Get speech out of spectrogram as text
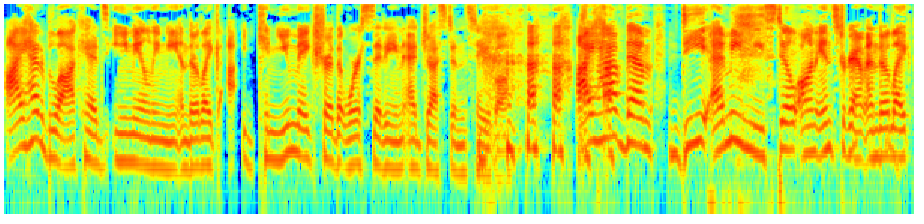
I had blockheads emailing me and they're like, Can you make sure that we're sitting at Justin's table? I have them DMing me still on Instagram and they're like,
